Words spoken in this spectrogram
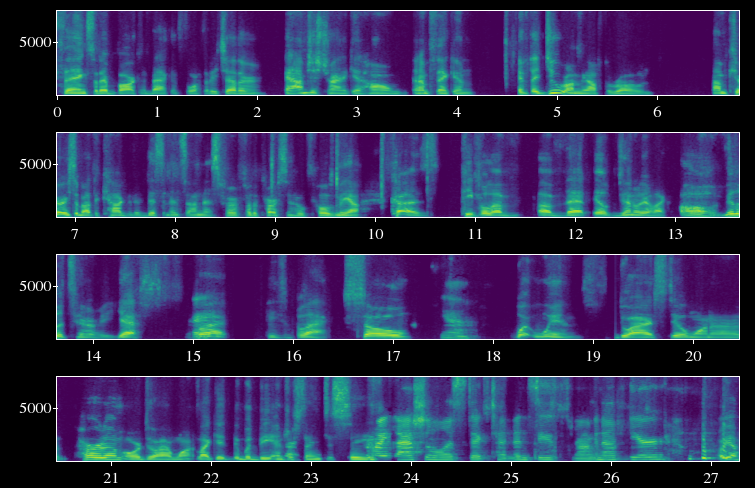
thing. So they're barking back and forth at each other. And I'm just trying to get home. And I'm thinking, if they do run me off the road, I'm curious about the cognitive dissonance on this for, for the person who pulls me out. Because people of, of that ilk generally are like, oh, military, yes. Right. But he's black. So yeah. What wins? do I still want to hurt him or do I want like it, it would be interesting to see my nationalistic tendencies strong enough mm-hmm. here? oh yeah.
